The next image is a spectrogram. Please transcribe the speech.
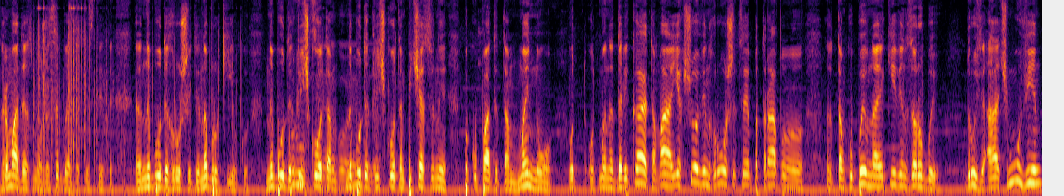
громада зможе себе захистити. Е, Не буде грошити на бруківку, не буде клічко там, такої не буде буде. клічко там під час війни покупати там майно. От, от мене дорікає там, а якщо він гроші це потрапив, е, там купив, на які він заробив. Друзі, а чому він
